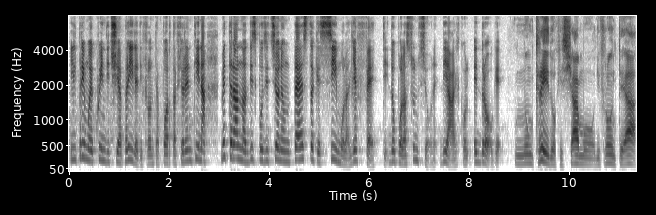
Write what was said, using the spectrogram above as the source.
il 1 e 15 aprile di fronte a Porta Fiorentina metteranno a disposizione un test che simula gli effetti dopo l'assunzione di alcol e droghe non credo che siamo di fronte a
